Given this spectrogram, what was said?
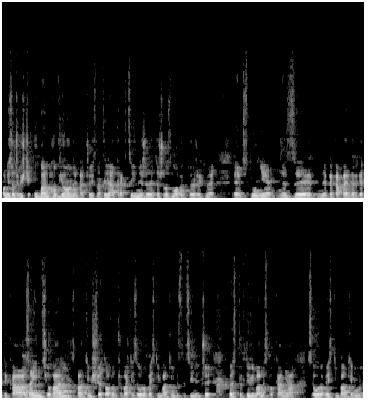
On jest oczywiście ubankowiony, tak, czyli jest na tyle atrakcyjny, że też rozmowy, które żeśmy e, wspólnie z PKP Energetyka zainicjowali z Bankiem Światowym, czy właśnie z Europejskim Bankiem Inwestycyjnym, czy w perspektywie mamy spotkania z Europejskim Bankiem e,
